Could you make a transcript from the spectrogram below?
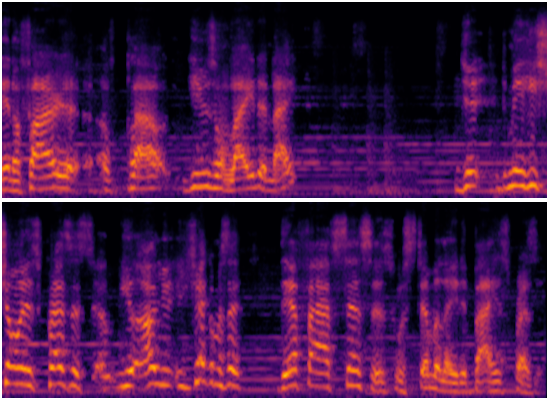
and a fire of cloud gives on light at night. I mean, he's showing his presence. Uh, You, uh, you, you check them and say, their five senses were stimulated by his presence.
